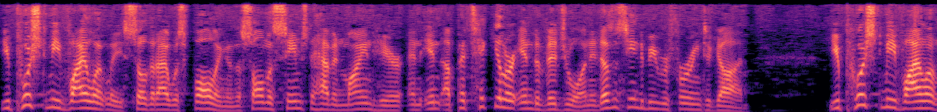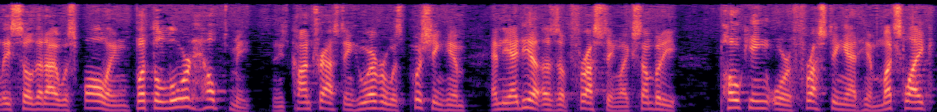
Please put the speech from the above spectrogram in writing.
You pushed me violently so that I was falling, and the psalmist seems to have in mind here an in, a particular individual, and it doesn't seem to be referring to God. You pushed me violently so that I was falling, but the Lord helped me. And he's contrasting whoever was pushing him, and the idea is of thrusting, like somebody poking or thrusting at him, much like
